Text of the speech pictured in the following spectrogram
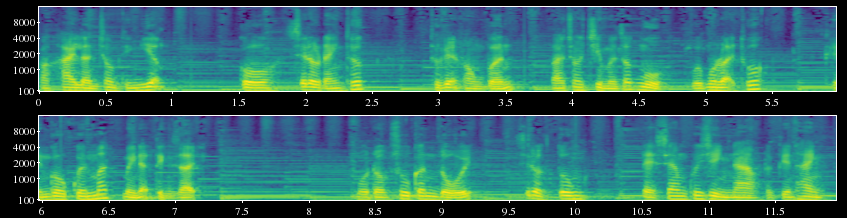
hoặc hai lần trong thí nghiệm. Cô sẽ được đánh thức, thực hiện phỏng vấn và cho chìm vào giấc ngủ với một loại thuốc khiến cô quên mất mình đã tỉnh dậy. Một đồng xu cân đối sẽ được tung để xem quy trình nào được tiến hành.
